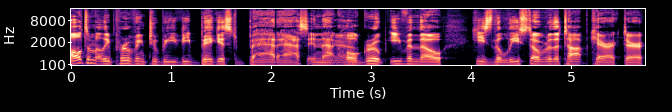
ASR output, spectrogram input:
ultimately proving to be the biggest badass in that whole group, even though he's the least over the top character.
